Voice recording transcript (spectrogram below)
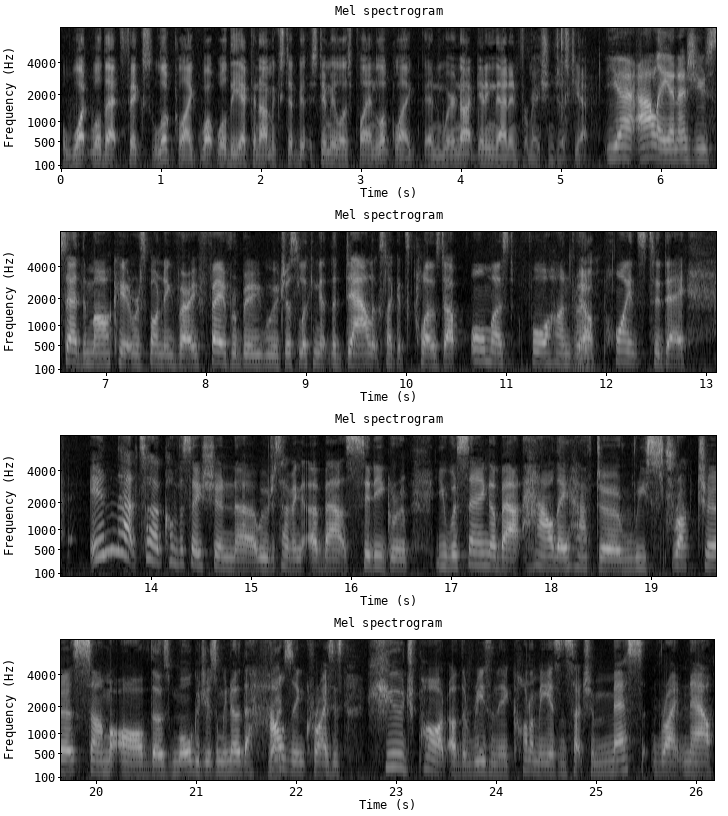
what will that fix look like? What will the economic stimulus plan look like? And we're not getting that information just yet. Yeah, Ali, and as you said, the market responding very favorably. We were just looking at the Dow, looks like it's closed up almost 400 yeah. points today in that uh, conversation uh, we were just having about Citigroup, you were saying about how they have to restructure some of those mortgages, and we know the housing right. crisis, huge part of the reason the economy is in such a mess right now.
